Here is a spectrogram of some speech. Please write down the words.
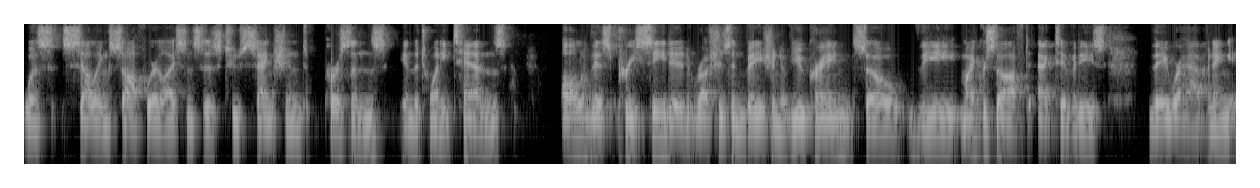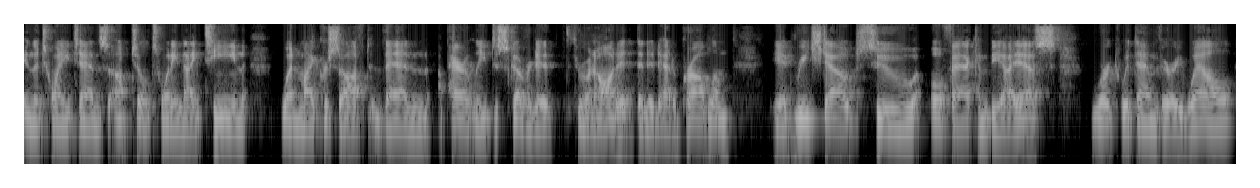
was selling software licenses to sanctioned persons in the 2010s. All of this preceded Russia's invasion of Ukraine. So the Microsoft activities, they were happening in the 2010s up till 2019 when Microsoft then apparently discovered it through an audit that it had a problem. It reached out to OFAC and BIS, worked with them very well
